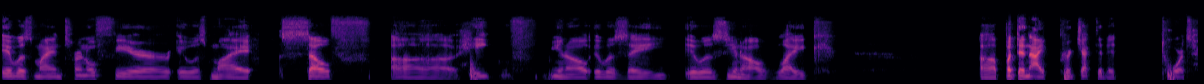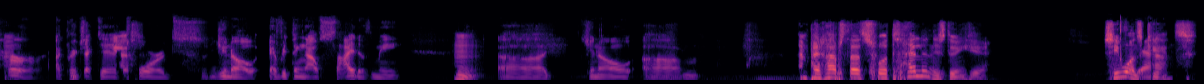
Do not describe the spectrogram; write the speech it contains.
It was my internal fear. It was my self uh hate. You know, it was a. It was you know like. Uh, but then I projected it towards her. I projected it towards you know everything outside of me. Hmm. Uh, you know, um, And perhaps that's what Helen is doing here. She wants Yeah. kids.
